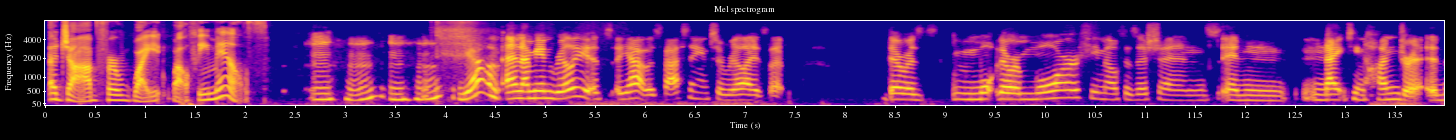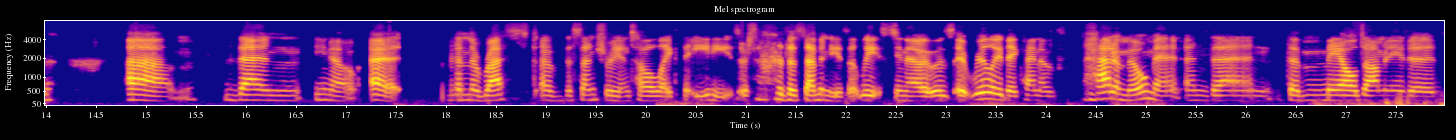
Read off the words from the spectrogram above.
a job for white, wealthy males. Mhm. Mhm. Yeah, and I mean really it's yeah, it was fascinating to realize that there was more, there were more female physicians in 1900 um, than you know at, than the rest of the century until like the 80s or, or the 70s at least. You know, it was it really they kind of had a moment and then the male dominated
